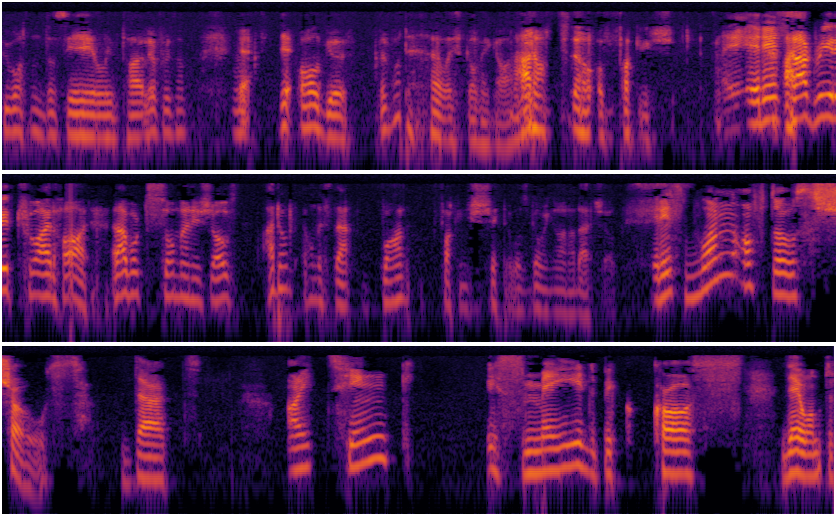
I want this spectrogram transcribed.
Who wasn't to see Liv Tyler, for example? Mm. Yeah, they're all good. But what the hell is going on? I don't know a fucking shit. It is. And I really tried hard. And I watched so many shows. I don't understand one fucking shit that was going on on that show. It is one of those shows that I think is made because they want to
